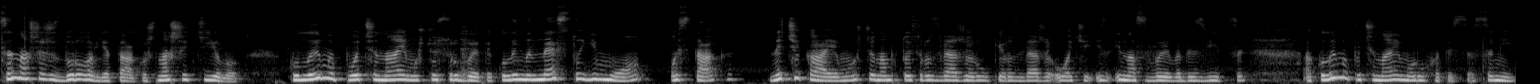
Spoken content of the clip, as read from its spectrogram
це наше ж здоров'я також, наше тіло. Коли ми починаємо щось робити, коли ми не стоїмо ось так, не чекаємо, що нам хтось розв'яже руки, розв'яже очі і, і нас виведе звідси. А коли ми починаємо рухатися самі,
